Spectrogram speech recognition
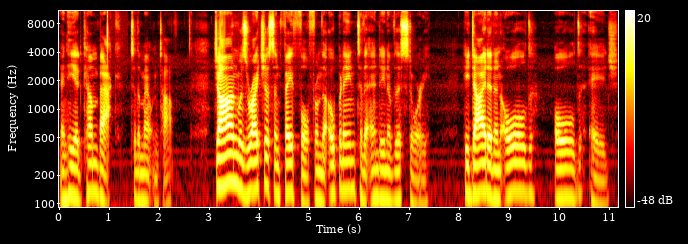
and he had come back to the mountaintop. John was righteous and faithful from the opening to the ending of this story. He died at an old, old age,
